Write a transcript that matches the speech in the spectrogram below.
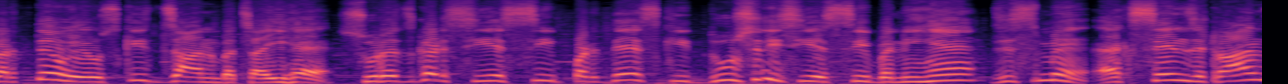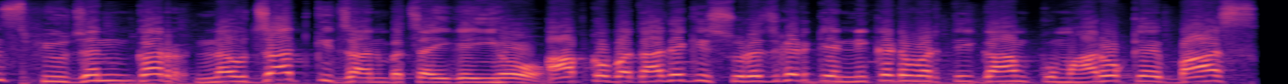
करते हुए उसकी जान बचाई है। सूरजगढ़ सीएससी प्रदेश की दूसरी सीएससी बनी है, जिसमें एक्सचेंज ट्रांसफ्यूजन कर नवजात की जान बचाई गई हो। आपको बता दें कि सूरजगढ़ के निकटवर्ती गाँव कुम्हारों के बास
